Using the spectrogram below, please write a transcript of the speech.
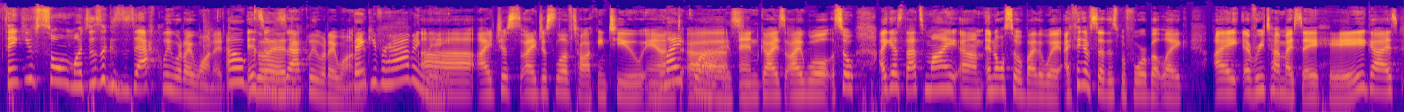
thank you so much. This is exactly what I wanted. Oh, it's good. exactly what I wanted. Thank you for having me. Uh, I just, I just love talking to you, and Likewise. Uh, and guys, I will. So I guess that's my. Um, and also, by the way, I think I've said this before, but like, I every time I say, "Hey guys," at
